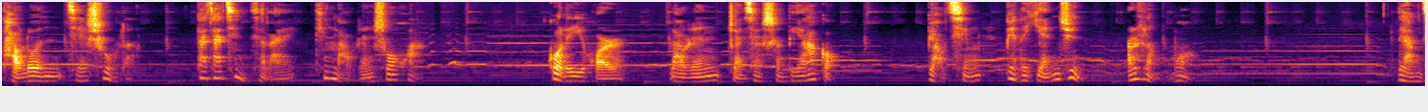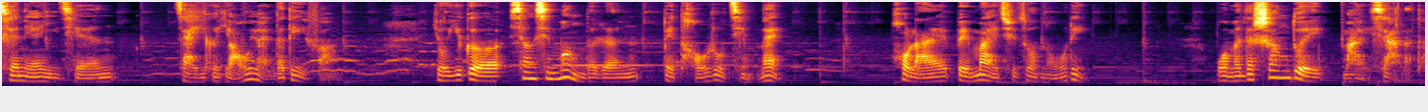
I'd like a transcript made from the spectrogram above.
讨论结束了，大家静下来听老人说话。过了一会儿，老人转向圣地亚哥，表情变得严峻而冷漠。两千年以前，在一个遥远的地方，有一个相信梦的人被投入井内，后来被卖去做奴隶。我们的商队买下了他，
